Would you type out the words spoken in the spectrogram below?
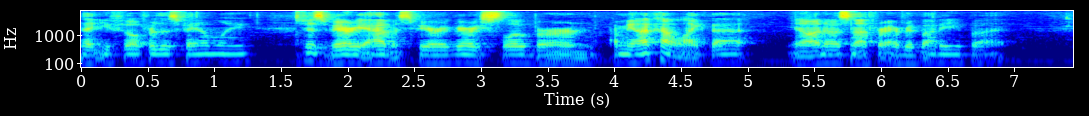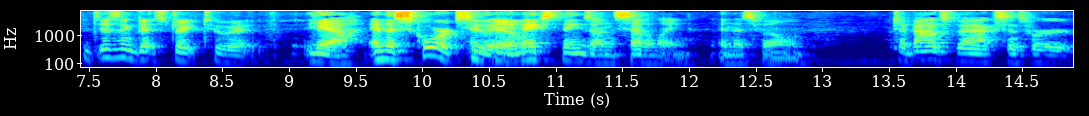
that you feel for this family. It's just very atmospheric, very slow burn. I mean, I kind of like that. You know, I know it's not for everybody, but It doesn't get straight to it. yeah. And the score too, it, it makes things unsettling in this film. to bounce back since we're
